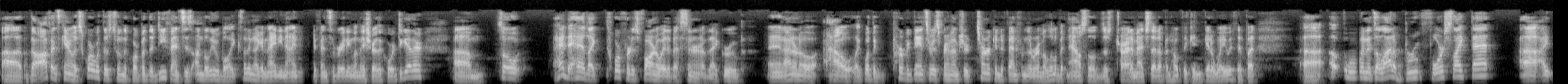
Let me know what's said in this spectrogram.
Uh, the offense can't really score with those two on the court, but the defense is unbelievable. Like something like a 99 defensive rating when they share the court together. Um, so head to head, like Horford is far and away the best center of that group. And I don't know how, like, what the perfect answer is for him. I'm sure Turner can defend from the rim a little bit now, so they'll just try to match that up and hope they can get away with it. But uh, uh, when it's a lot of brute force like that, uh, I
